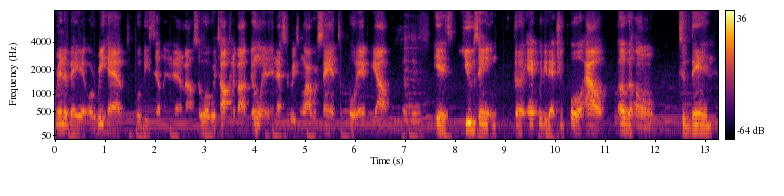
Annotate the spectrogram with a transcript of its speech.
renovated or rehabbed will be selling in that amount. So what we're talking about doing, and that's the reason why we're saying to pull the equity out, mm-hmm. is using the equity that you pull out of the home to then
